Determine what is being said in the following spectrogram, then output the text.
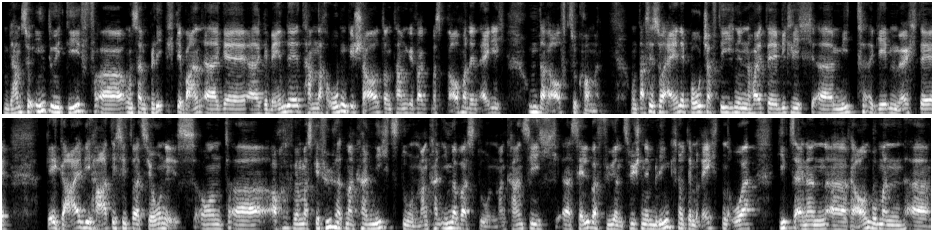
Und wir haben so intuitiv äh, unseren Blick äh, äh, gewendet, haben nach oben geschaut und haben gefragt, was braucht man denn eigentlich, um darauf zu kommen? Und das ist so eine Botschaft, die ich Ihnen heute wirklich äh, mitgeben möchte egal wie hart die Situation ist. Und äh, auch wenn man das Gefühl hat, man kann nichts tun, man kann immer was tun, man kann sich äh, selber führen. Zwischen dem linken und dem rechten Ohr gibt es einen äh, Raum, wo man äh,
